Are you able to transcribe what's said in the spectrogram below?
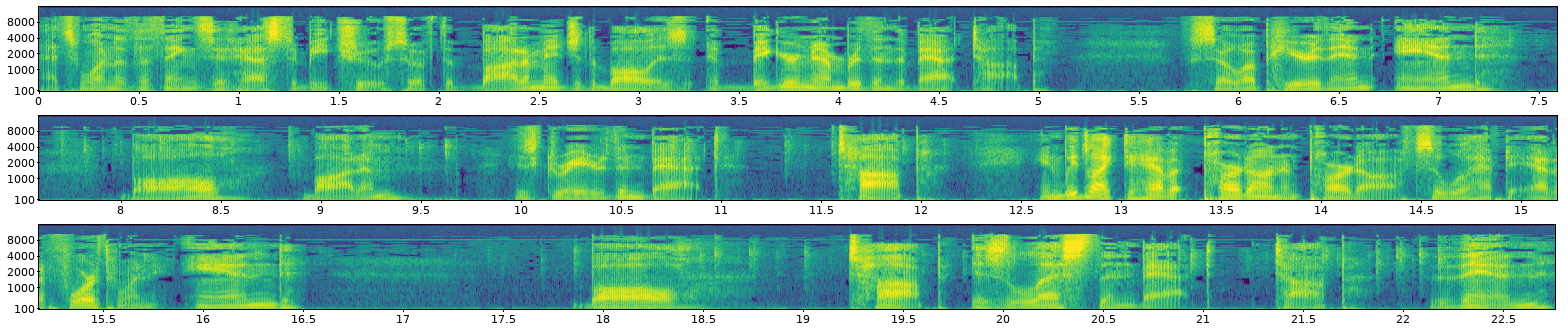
that's one of the things that has to be true. So if the bottom edge of the ball is a bigger number than the bat top, so up here then, and ball bottom is greater than bat top, and we'd like to have it part on and part off, so we'll have to add a fourth one, and ball top is less than bat top, then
